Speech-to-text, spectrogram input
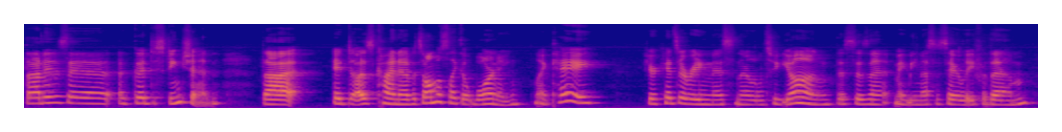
that is a, a good distinction. That it does kind of it's almost like a warning. Like, hey, if your kids are reading this and they're a little too young, this isn't maybe necessarily for them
